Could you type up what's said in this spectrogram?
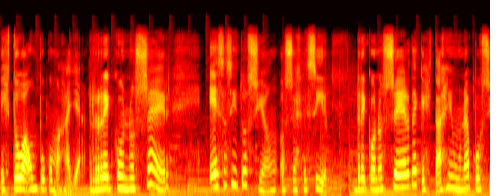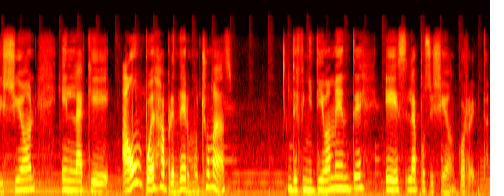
esto va un poco más allá. Reconocer esa situación, o sea, es decir, reconocer de que estás en una posición en la que aún puedes aprender mucho más, definitivamente es la posición correcta.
